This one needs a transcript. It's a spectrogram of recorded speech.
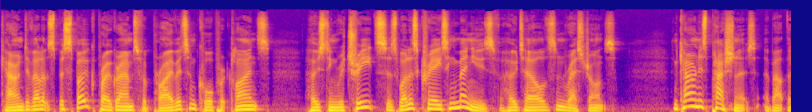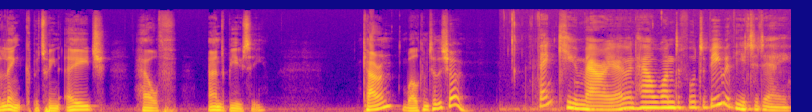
Karen develops bespoke programs for private and corporate clients, hosting retreats as well as creating menus for hotels and restaurants. And Karen is passionate about the link between age, health, and beauty. Karen, welcome to the show. Thank you, Mario, and how wonderful to be with you today.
